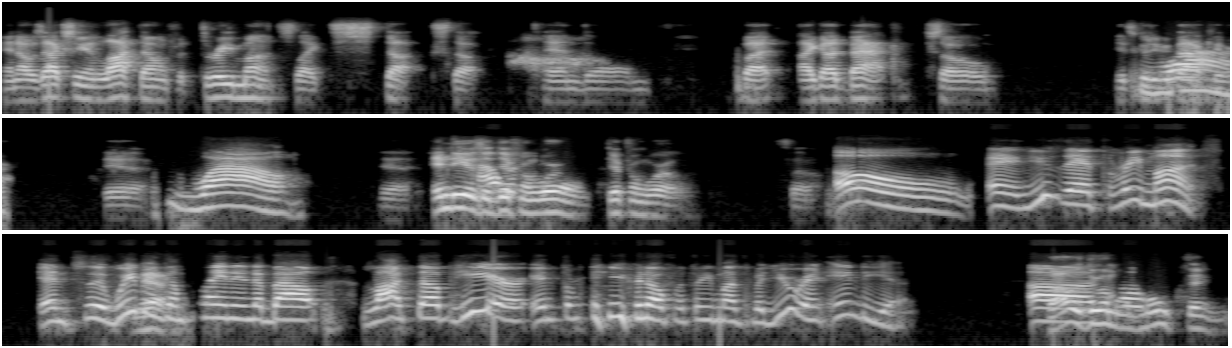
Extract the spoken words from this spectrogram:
and I was actually in lockdown for three months, like stuck, stuck. And um, but I got back, so it's good to be wow. back here. Yeah. Wow. Yeah, India is a different world, different world. So. Oh, and you said three months. And so we've been yeah. complaining about locked up here in th- you know for three months, but you were in India. Uh, well, I was doing so- my own thing.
